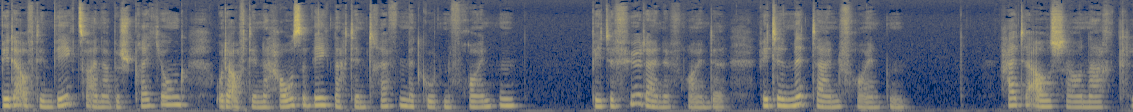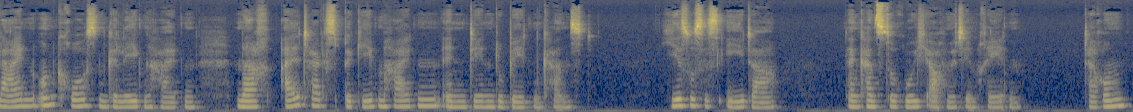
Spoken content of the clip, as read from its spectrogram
Bete auf dem Weg zu einer Besprechung oder auf dem Nachhauseweg nach dem Treffen mit guten Freunden. Bete für deine Freunde. Bete mit deinen Freunden. Halte Ausschau nach kleinen und großen Gelegenheiten, nach Alltagsbegebenheiten, in denen du beten kannst. Jesus ist eh da, dann kannst du ruhig auch mit ihm reden. Darum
